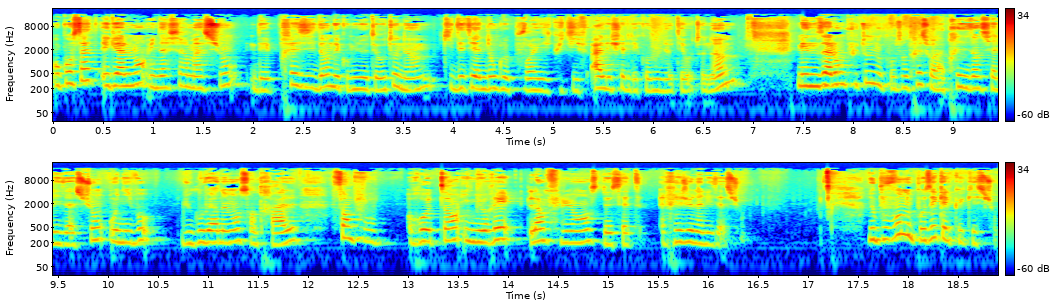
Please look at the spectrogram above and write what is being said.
on constate également une affirmation des présidents des communautés autonomes, qui détiennent donc le pouvoir exécutif à l'échelle des communautés autonomes, mais nous allons plutôt nous concentrer sur la présidentialisation au niveau du gouvernement central, sans pour autant ignorer l'influence de cette régionalisation. Nous pouvons nous poser quelques questions.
